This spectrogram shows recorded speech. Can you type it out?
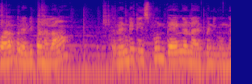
குழம்பு ரெடி பண்ணலாம். ரெண்டு டீஸ்பூன் தேங்காய் எண்ணெய் ஆட் பண்ணிக்கோங்க.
